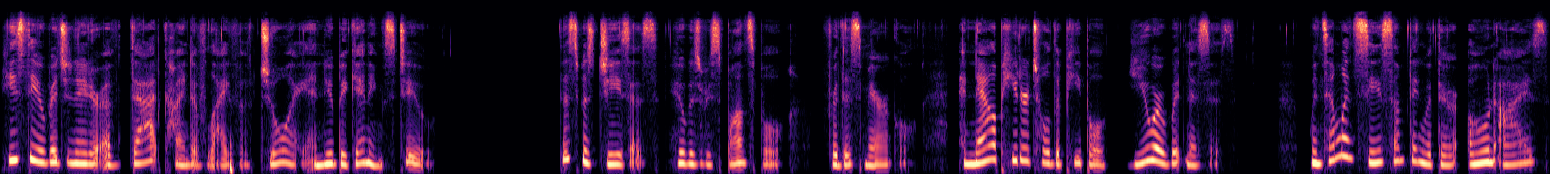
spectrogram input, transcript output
He's the originator of that kind of life of joy and new beginnings, too. This was Jesus who was responsible for this miracle. And now Peter told the people, You are witnesses. When someone sees something with their own eyes,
